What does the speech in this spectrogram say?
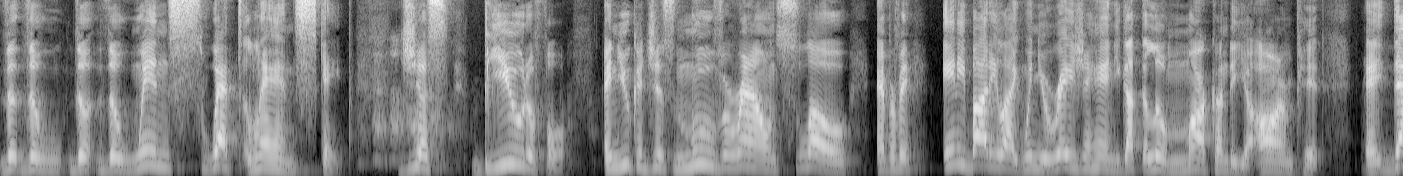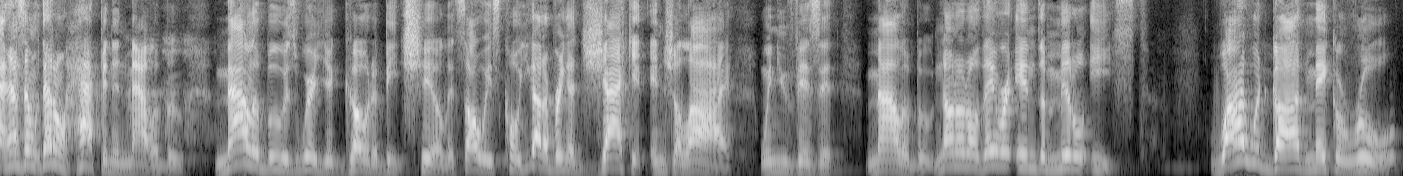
The, the, the, the wind swept landscape, just beautiful. And you could just move around slow and perfect. Anybody like when you raise your hand, you got the little mark under your armpit. That, that don't happen in Malibu. Malibu is where you go to be chill. It's always cold. You got to bring a jacket in July when you visit Malibu. No, no, no. They were in the Middle East. why would God make a rule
